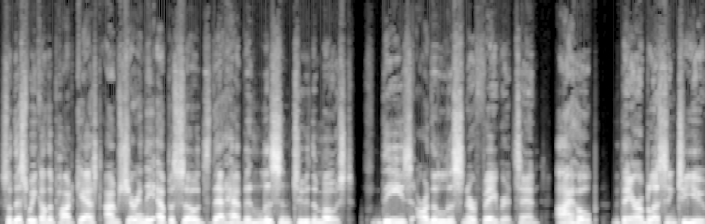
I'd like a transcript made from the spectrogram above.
So, this week on the podcast, I'm sharing the episodes that have been listened to the most. These are the listener favorites, and I hope they are a blessing to you.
